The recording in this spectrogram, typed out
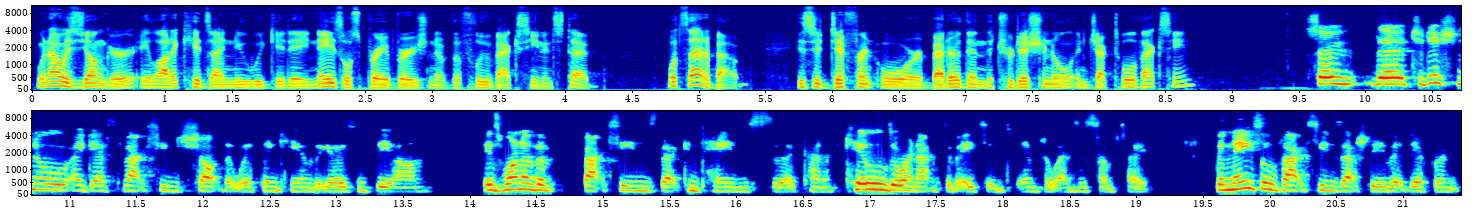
When I was younger, a lot of kids I knew would get a nasal spray version of the flu vaccine instead. What's that about? Is it different or better than the traditional injectable vaccine? So, the traditional, I guess, vaccine shot that we're thinking of that goes into the arm is one of the vaccines that contains the kind of killed or inactivated influenza subtype. The nasal vaccine is actually a bit different.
